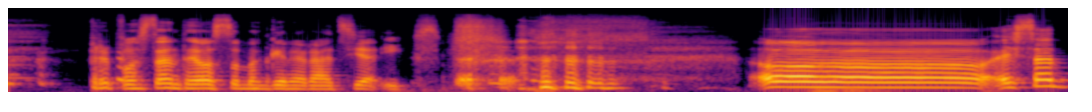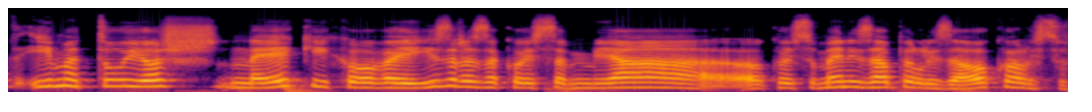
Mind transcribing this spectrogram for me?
Pretpostavljam da je osoba generacija X. E sad, ima tu još nekih ovaj, izraza koji sam ja, koji su meni zapeli za oko, ali su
